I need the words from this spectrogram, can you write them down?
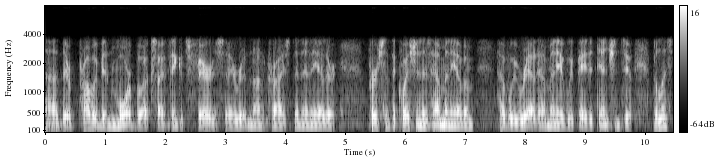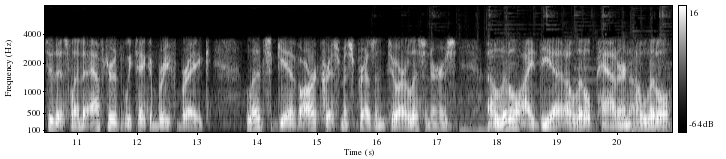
Uh, there have probably been more books, I think it's fair to say, written on Christ than any other person. The question is how many of them have we read? How many have we paid attention to? But let's do this, Linda. After we take a brief break, let's give our Christmas present to our listeners a little idea, a little pattern, a little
